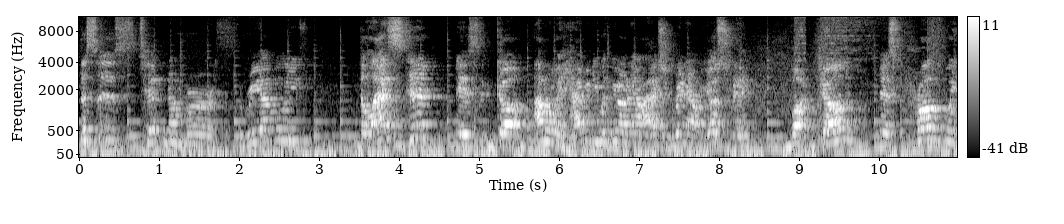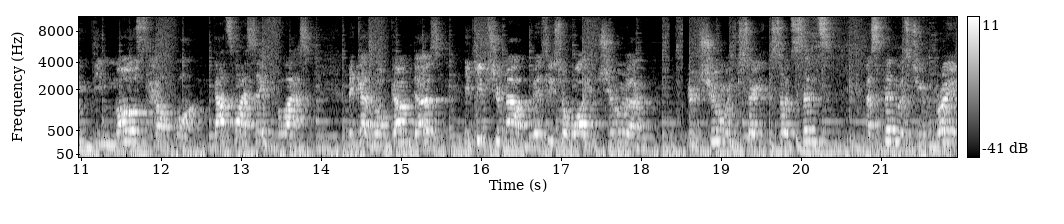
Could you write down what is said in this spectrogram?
this is tip number three, I believe. The last tip is gum. I don't really have any with me right now. I actually ran out yesterday, but gum is probably the most helpful. That's why I saved it for last. Because what gum does, it keeps your mouth busy. So while you chew, you're, like, you're chewing, so so it sends a stimulus to your brain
